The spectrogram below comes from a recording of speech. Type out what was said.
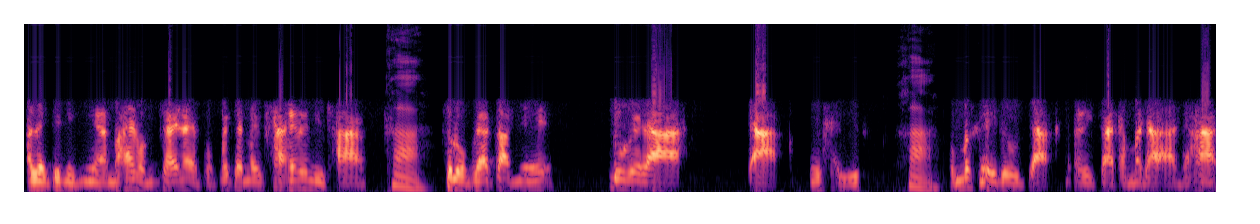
อะไรจนิกเนี่ยมาให้ผมใช้หน่อยผมก็จะไม่ใช้ไม่มีทางค่ะสรุปแล้วตอนนี้ดูเวลาจากมือถือค่ะผมไม่เคยดูจากนาฬิกาธรรมดานะฮะ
